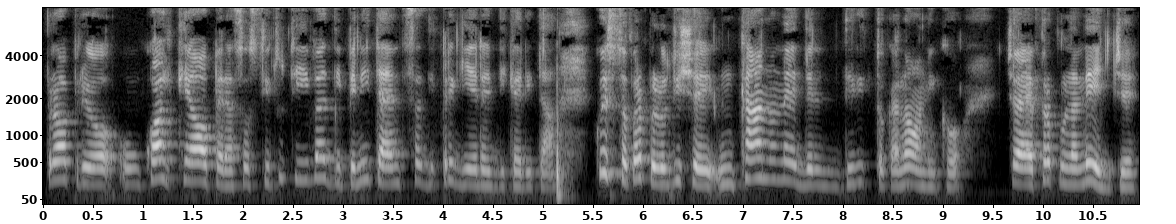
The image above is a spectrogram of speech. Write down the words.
proprio un qualche opera sostitutiva di penitenza, di preghiera e di carità. Questo proprio lo dice un canone del diritto canonico, cioè è proprio una legge.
